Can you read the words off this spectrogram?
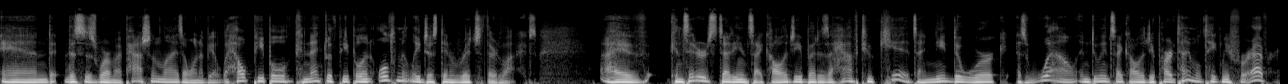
And this is where my passion lies. I want to be able to help people, connect with people, and ultimately just enrich their lives. I've considered studying psychology, but as I have two kids, I need to work as well. And doing psychology part time will take me forever.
